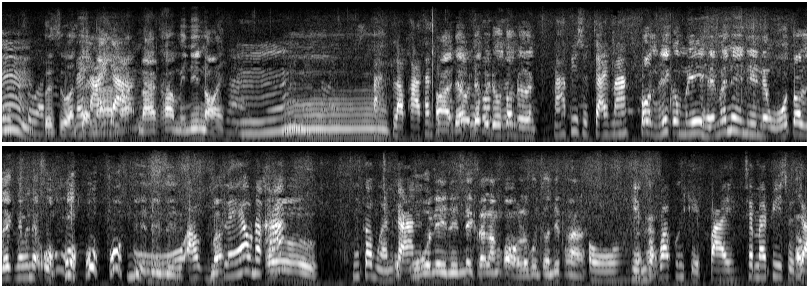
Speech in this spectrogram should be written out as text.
อืม ส่วน พืชสวนแต่หนาลายๆอย่าง นาข้าวมีนิดหน่อยค่ะอือืมมไปเราพาท่านอ่าเดี๋ยวเดี๋ยวไปดูต้นอื่น มาพี่สุดใจมาต้นนี้ก็มีเห็นไหมนี่นี่นี่โอ้ต้นเล็กนะเนี่ยโอ้โหนี่นี่นี่โอ้เอาอีมากแล้วนะคะ เออนี่ก็เหมือนกัน โอ้โหนี่นี่นี่กำลังออกเลยคุณชนทิพา โอ้เห็นบอกว่าเพิ่งเก็บไปใช่ไหมพี่สุใจ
